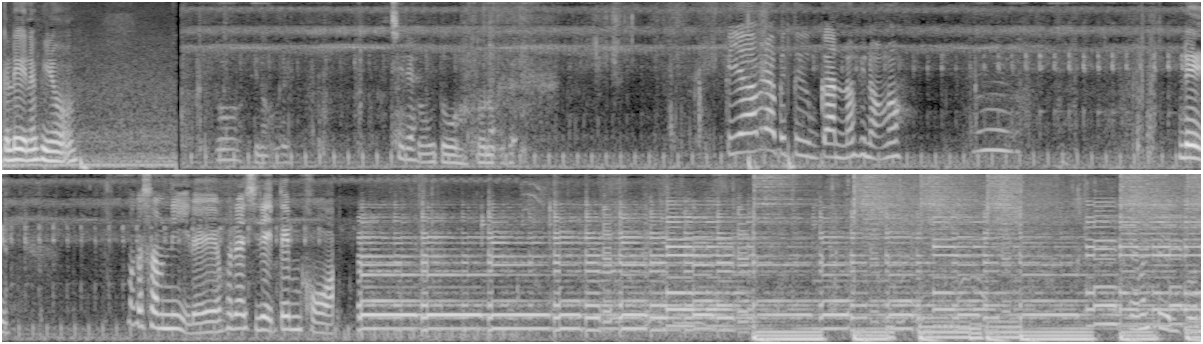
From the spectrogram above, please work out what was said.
กันเลยนะพี่น้องโอ้พี่น้องเลยชิเด้ลงตัวตัวหน่อยเถอะก็ย่าไม่ได้ไปตื่มกันเนาะพี่น้องเนาะเด้ มันก็ซ้ำนี่เลยเพราะได้สิได้เต็มคอเดี๋ยมันตื่นฝน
